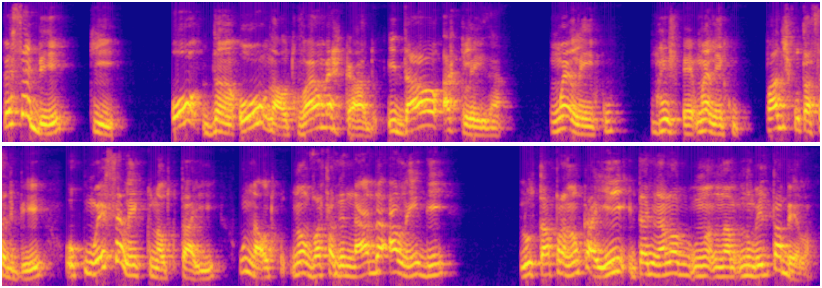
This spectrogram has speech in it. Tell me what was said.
perceber que o Dan ou o Náutico vai ao mercado e dá a Kleina um elenco, um, é, um elenco para disputar a Série B, ou com esse elenco que o Náutico está aí, o Náutico não vai fazer nada além de lutar para não cair e terminar no, no, no, meio de tabela.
